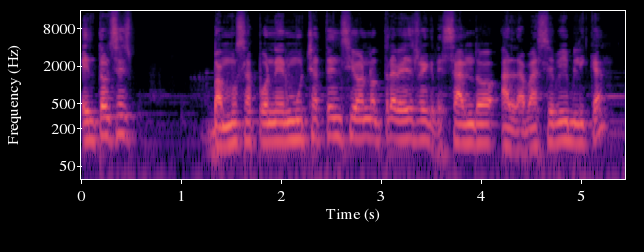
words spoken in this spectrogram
Entonces, vamos a poner mucha atención otra vez regresando a la base bíblica.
